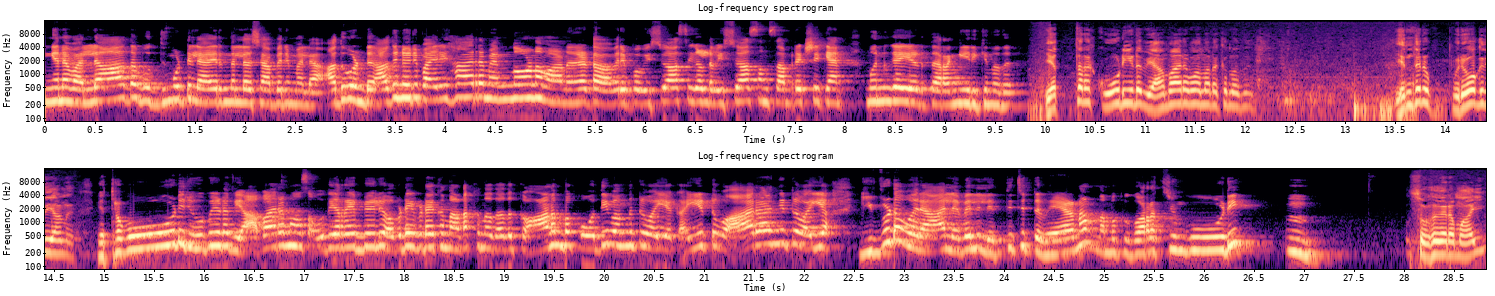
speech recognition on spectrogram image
ഇങ്ങനെ വല്ലാതെ ബുദ്ധിമുട്ടിലായിരുന്നല്ലോ ശബരിമല. അതുകൊണ്ട് അതിനൊരു പരിഹാരം എന്നോണമാണ് കേട്ടോ അവരിപ്പോ വിശ്വാസികളുടെ വിശ്വാസം സംരക്ഷിക്കാൻ മുൻകൈ എടുത്ത് ഇറങ്ങിയിരിക്കുന്നത്. എത്ര കോടിയുടെ വ്യാപാരമാണ് നടക്കുന്നത്? എന്തൊരു പുരോഗതിയാണ്? എത്ര കോടി രൂപയുടെ വ്യാപാരമാണ് സൗദി അറേബ്യയിലും അവിടെ ഇവിടെയൊക്കെ നടക്കുന്നത്. അത് കാണുമ്പോൾ കൊതി വന്നിട്ട് വയ്യ കൈയിട്ട് വാരാഞ്ഞിട്ട് വയ്യ. ഇവിടെ ഒരു ആ ലെവലിൽ എത്തിച്ചിട്ട് വേണം നമുക്ക് കുറച്ചും കൂടി. സുഖകരമായി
